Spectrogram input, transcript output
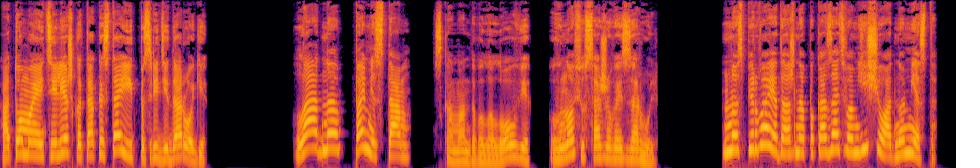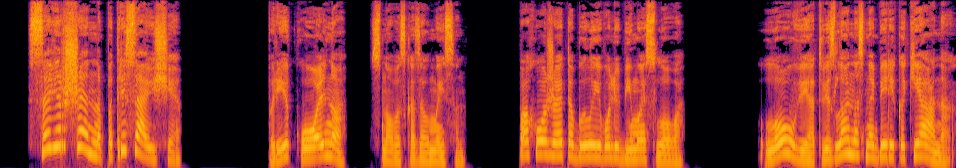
«А то моя тележка так и стоит посреди дороги». «Ладно, по местам», — скомандовала Лоуви, вновь усаживаясь за руль. «Но сперва я должна показать вам еще одно место. Совершенно потрясающее». «Прикольно», — снова сказал Мейсон. Похоже, это было его любимое слово. Лоуви отвезла нас на берег океана.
